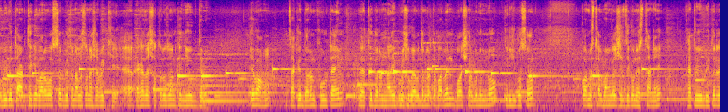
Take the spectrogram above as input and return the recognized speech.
অভিজ্ঞতা আট থেকে বারো বছর বেতন আলোচনা সাপেক্ষে এক হাজার সতেরো জনকে নিয়োগ দেবে। এবং চাকরির ধরন ফুল টাইম প্রার্থীর ধরন নারী পুরুষ উভয় আবেদন করতে পারবেন। বয়স সর্বনিম্ন তিরিশ বছর। কর্মস্থল বাংলাদেশের যে কোনো স্থানে ফ্যাক্টরির ভিতরে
